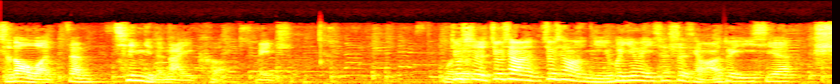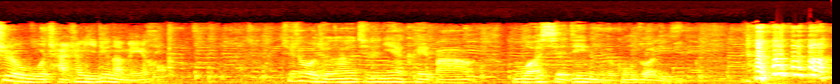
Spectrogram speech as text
直到我在亲你的那一刻为止。就是就像就像你会因为一些事情而对一些事物产生一定的美好。其实我觉得，其实你也可以把我写进你的工作里面。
